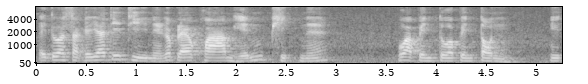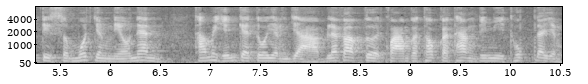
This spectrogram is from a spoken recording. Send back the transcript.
ไอตัวสักยะทิฏฐิเนี่ยก็แปลความเห็นผิดนะว่าเป็นตัวเป็นตนนี่ติดสมมุติอย่างเหนียวแน่นทำให้เห็นแก่ตัวอย่างหยาบ แล้วก็เกิดความกระทบกระทั่งที่มีทุกข์ได้อย่าง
